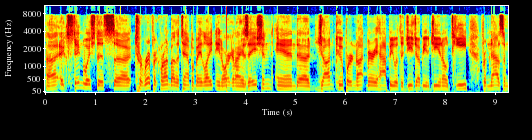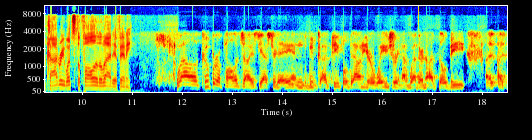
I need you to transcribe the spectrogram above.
uh extinguish this uh, terrific run by the Tampa Bay Lightning organization. And uh, Jon Cooper not very happy with the GWG and OT from Nazem Kadri. What's the fallout of that, if any? Well, Cooper apologized yesterday, and we've got people down here wagering on whether or not there'll be a, a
